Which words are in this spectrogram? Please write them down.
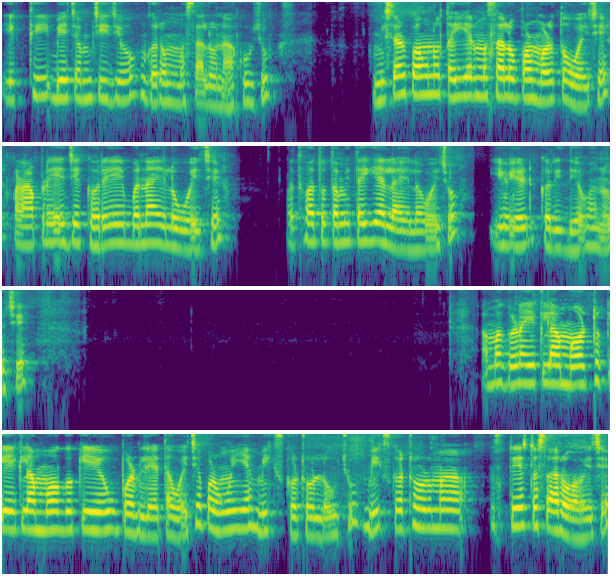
એકથી બે ચમચી જેવો ગરમ મસાલો નાખું છું. મિસળ પાઉંનો તૈયાર મસાલો પણ મળતો હોય છે, પણ આપણે જે ઘરે બનાવેલો હોય છે, અથવા તો તમે તૈયાર લાવેલા હોય છો, એ એડ કરી દેવાનો છે. આમાં ઘણા એકલા મઠ કે એકલા મગ કે એવું પણ લેતા હોય છે, પણ હું અહીંયા મિક્સ કઠોળ લઉં છું. મિક્સ કઠોળમાં ટેસ્ટ સારો આવે છે.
